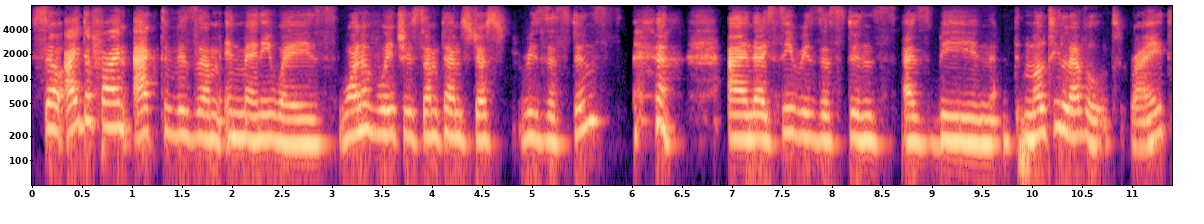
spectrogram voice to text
So I define activism in many ways, one of which is sometimes just resistance. and I see resistance as being multi leveled, right?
